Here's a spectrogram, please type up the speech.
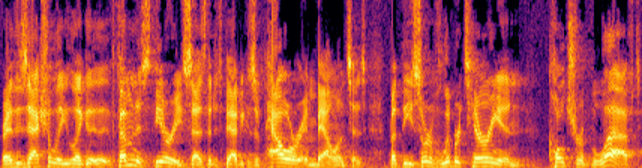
Right? There's actually, like, uh, feminist theory says that it's bad because of power imbalances. But the sort of libertarian culture of the left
